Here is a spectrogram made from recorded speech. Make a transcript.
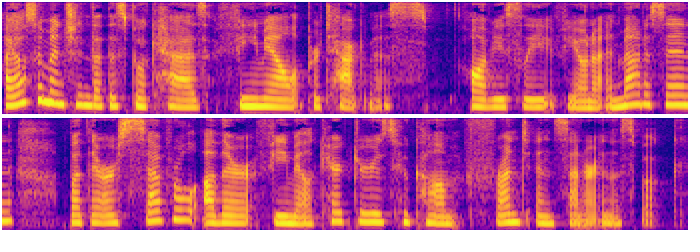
I also mentioned that this book has female protagonists obviously Fiona and Madison, but there are several other female characters who come front and center in this book.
